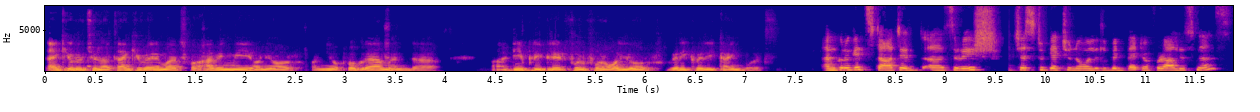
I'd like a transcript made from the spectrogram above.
Thank you, Ruchira. Thank you very much for having me on your on your program, and uh, uh, deeply grateful for all your very very kind words. I'm going to get started, uh, Suresh, just to get you know a little bit better for our listeners.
